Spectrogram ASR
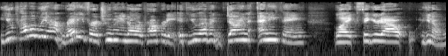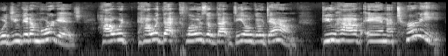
you probably aren't ready for a $2 million property if you haven't done anything like figured out, you know, would you get a mortgage? How would, how would that close of that deal go down? Do you have an attorney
